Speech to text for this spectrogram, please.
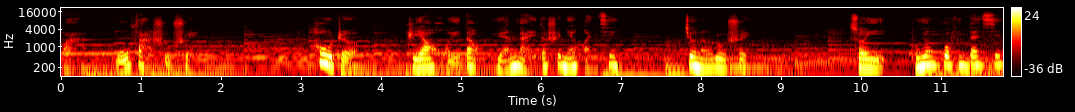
化，无法熟睡。后者。只要回到原来的睡眠环境，就能入睡，所以不用过分担心。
